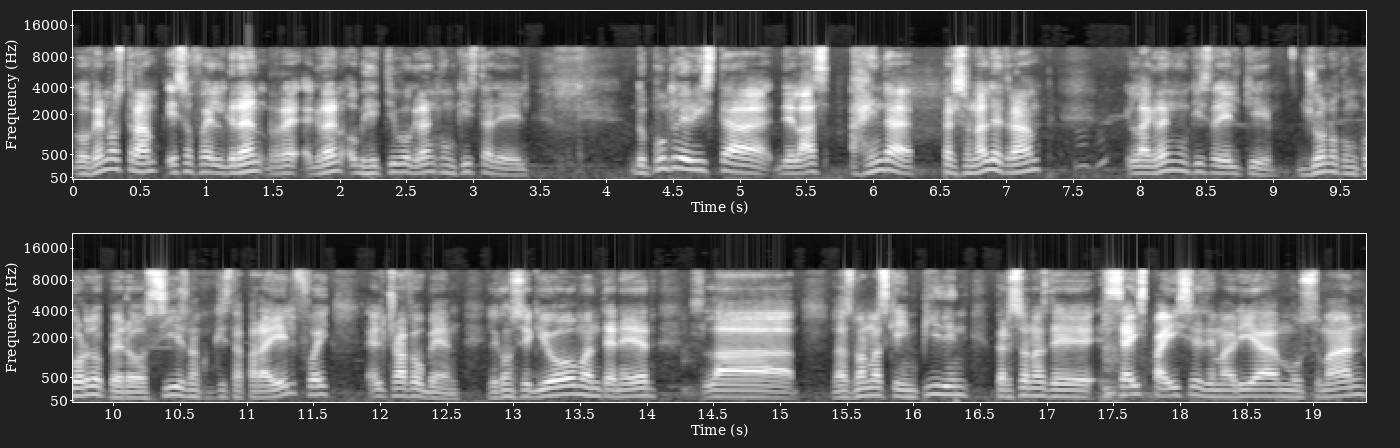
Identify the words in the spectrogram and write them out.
gobiernos Trump eso fue el gran, gran objetivo, gran conquista de él. El punto de vista de la agenda personal de Trump, la gran conquista de él que yo no concordo, pero sí es una conquista para él, fue el travel ban. Le consiguió mantener las normas que impiden personas de seis países de mayoría musulmán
